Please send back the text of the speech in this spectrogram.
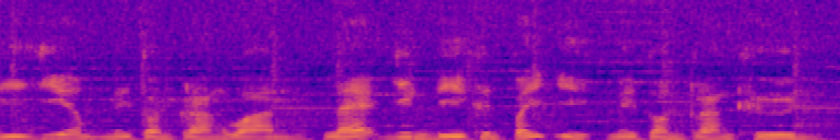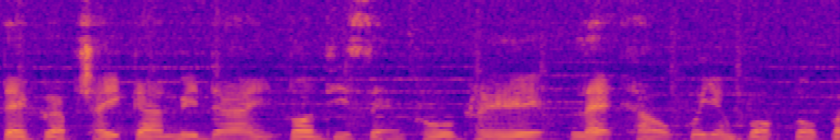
ดีเยี่ยมในตอนกลางวัน และยิ่งดีขึ้นไปอีกในตอนกลางคืนแต่กลับใช้การไม่ได้ตอนที่แสงโพรเพลและเขาก็ยังบอกต่อไป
